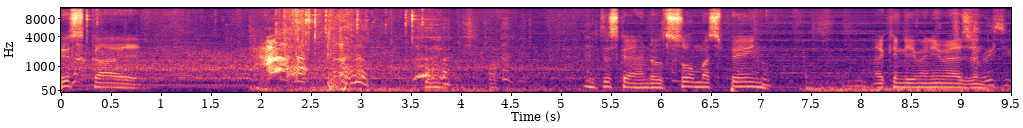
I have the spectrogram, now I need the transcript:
this guy... this guy handles so much pain. I can't even imagine. Crazy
